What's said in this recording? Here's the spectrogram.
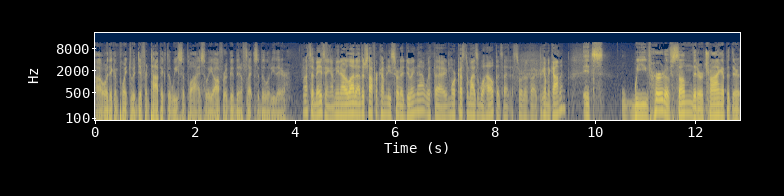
uh, or they can point to a different topic that we supply. So we offer a good bit of flexibility there. That's amazing. I mean, are a lot of other software companies sort of doing that with uh, more customizable help? Is that sort of uh, becoming common? It's we've heard of some that are trying it, but there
